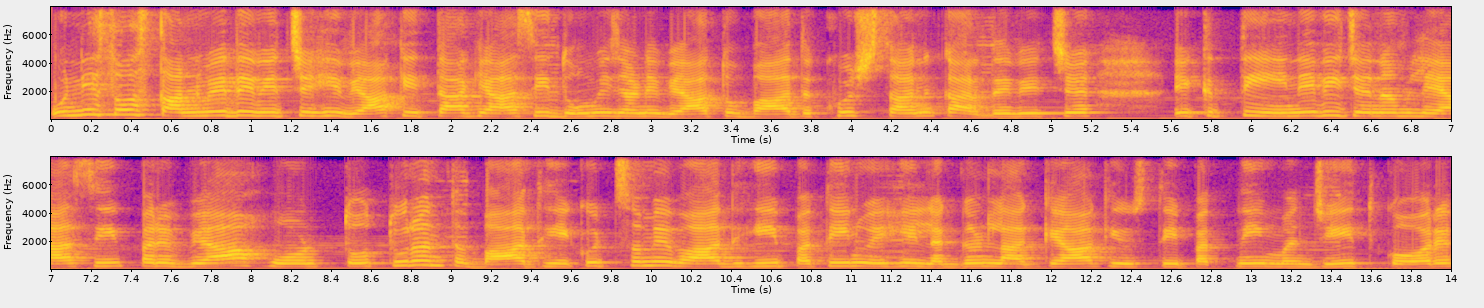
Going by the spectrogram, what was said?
1997 ਦੇ ਵਿੱਚ ਇਹ ਵਿਆਹ ਕੀਤਾ ਗਿਆ ਸੀ। ਦੋਵੇਂ ਜਣੇ ਵਿਆਹ ਤੋਂ ਬਾਅਦ ਖੁਸ਼ ਸਨ। ਘਰ ਦੇ ਵਿੱਚ ਇੱਕ ਧੀ ਨੇ ਵੀ ਜਨਮ ਲਿਆ ਸੀ, ਪਰ ਵਿਆਹ ਹੋਣ ਤੋਂ ਤੁਰੰਤ ਬਾਅਦ ਹੀ, ਕੁਝ ਸਮੇਂ ਬਾਅਦ ਹੀ ਪਤੀ ਨੂੰ ਇਹ ਲੱਗਣ ਲੱਗ ਗਿਆ ਕਿ ਉਸਦੀ ਪਤਨੀ ਮਨਜੀਤ ਕੌਰ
